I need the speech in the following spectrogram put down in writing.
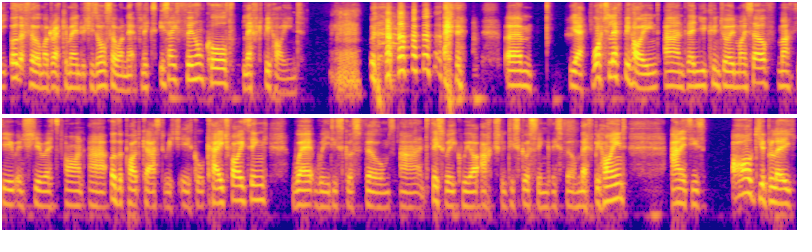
the other film I'd recommend, which is also on Netflix, is a film called Left Behind. um, yeah, watch Left Behind, and then you can join myself, Matthew, and Stuart on our other podcast, which is called Cage Fighting, where we discuss films. And this week we are actually discussing this film, Left Behind, and it is arguably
